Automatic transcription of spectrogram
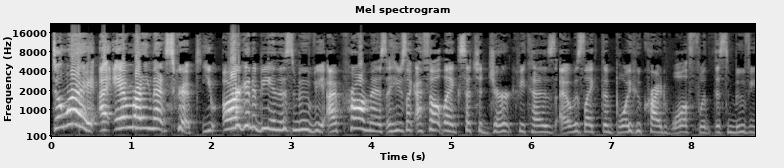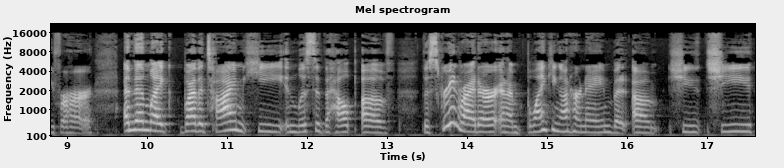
Don't worry, I am writing that script. You are going to be in this movie. I promise. And he was like, I felt like such a jerk because I was like the boy who cried wolf with this movie for her. And then, like, by the time he enlisted the help of the screenwriter, and I'm blanking on her name, but um, she, she,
